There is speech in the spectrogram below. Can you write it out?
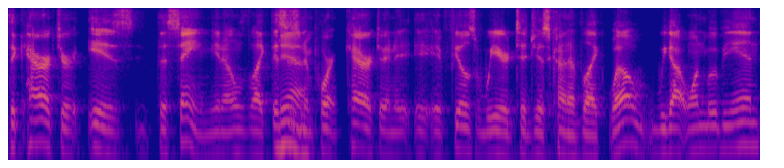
the character is the same. You know, like this is an important character, and it, it it feels weird to just kind of like, well, we got one movie in.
